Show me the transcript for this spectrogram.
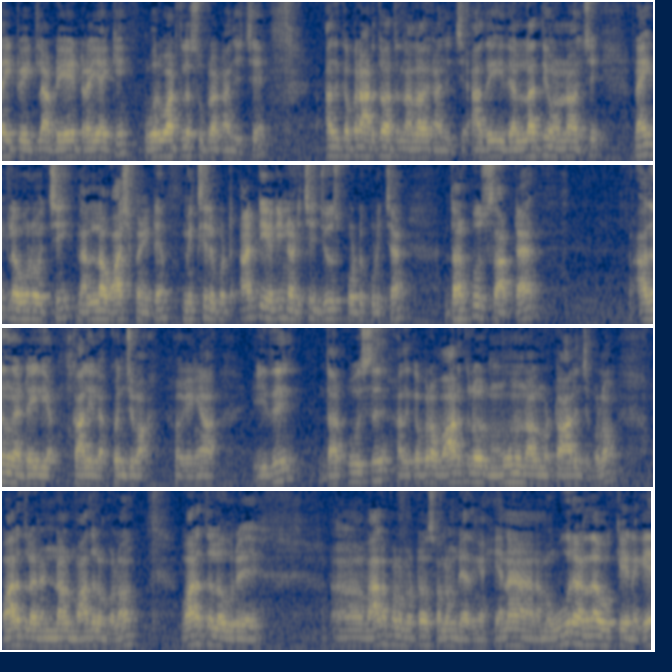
லைட் வெயிட்டில் அப்படியே ட்ரை ஆக்கி ஒரு வாரத்தில் சூப்பராக காஞ்சிச்சு. அதுக்கப்புறம் அடுத்த வாரத்தில் நல்லா காஞ்சிச்சு. அது இது எல்லாத்தையும் ஒன்றா வச்சு நைட்டில் ஊற வச்சு நல்லா வாஷ் பண்ணிவிட்டு மிக்சியில் போட்டு அட்டி அடி நடிச்சு ஜூஸ் போட்டு குடித்தேன் தர்பூஸ் சாப்பிட்டேன். அதுங்க டெய்லியும் காலையில் கொஞ்சமாக ஓகேங்களா? இது தர்பூசு அதுக்கப்புறம் வாரத்தில் ஒரு மூணு நாள் மட்டும் ஆரஞ்சு பழம் வாரத்தில் ரெண்டு நாள் மாதுளம் பழம் வாரத்தில் ஒரு வாழைப்பழம் மட்டும் சொல்ல முடியாதுங்க. ஏன்னா நம்ம ஊராக இருந்தால் ஓகே எனக்கு.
